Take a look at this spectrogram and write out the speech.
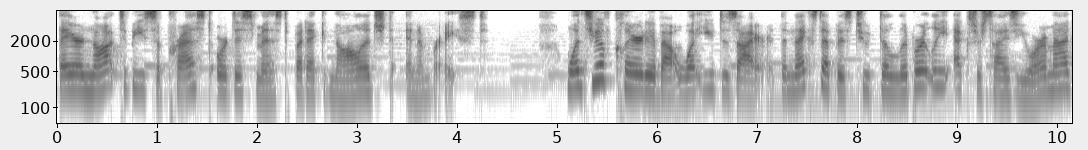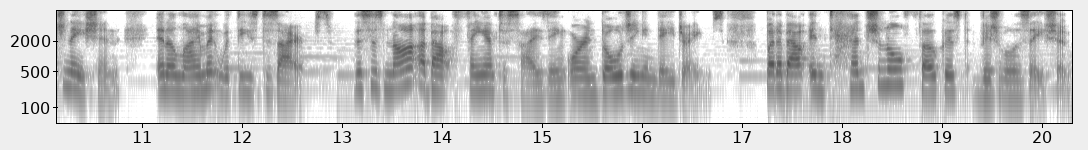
They are not to be suppressed or dismissed, but acknowledged and embraced. Once you have clarity about what you desire, the next step is to deliberately exercise your imagination in alignment with these desires. This is not about fantasizing or indulging in daydreams, but about intentional, focused visualization.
